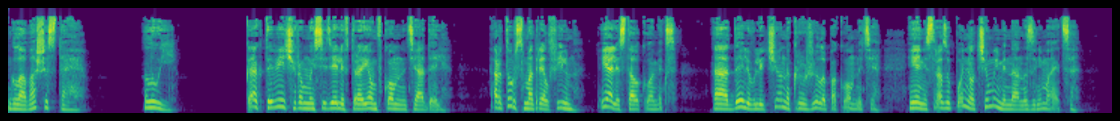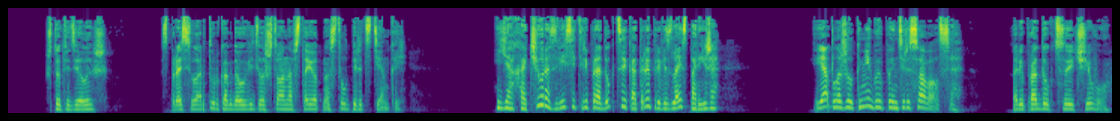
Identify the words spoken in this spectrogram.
Глава шестая. Луи. Как-то вечером мы сидели втроем в комнате Адель. Артур смотрел фильм, я листал комикс. А Адель увлеченно кружила по комнате. Я не сразу понял, чем именно она занимается. «Что ты делаешь?» — спросил Артур, когда увидел, что она встает на стул перед стенкой. «Я хочу развесить репродукции, которые привезла из Парижа». Я отложил книгу и поинтересовался. «Репродукции чего?»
